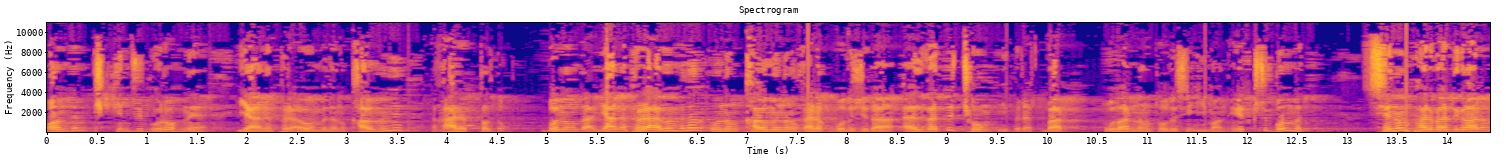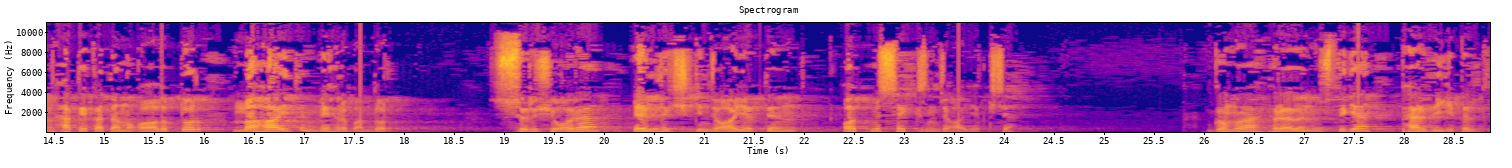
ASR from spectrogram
Ondan ikinci guruhni, yani Firavun bilen kavmini garip kıldık. Bunun da yani Firavun bilen onun kavminin garip buluşuda elbette çoğun ibret var. Onlarının tolisi iman etkisi bulmadı. Senin perverdigarın hakikaten galiptir, nahayeti mehribandır. Sürüşü ora 52. ayetten 68. ayet kişi. Gumroh firavn ustiga parda yipildi.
